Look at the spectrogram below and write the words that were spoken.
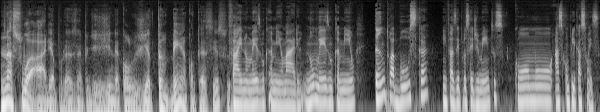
Na sua área, por exemplo, de ginecologia, também acontece isso? Vai no mesmo caminho, Mário. No mesmo caminho, tanto a busca em fazer procedimentos como as complicações.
